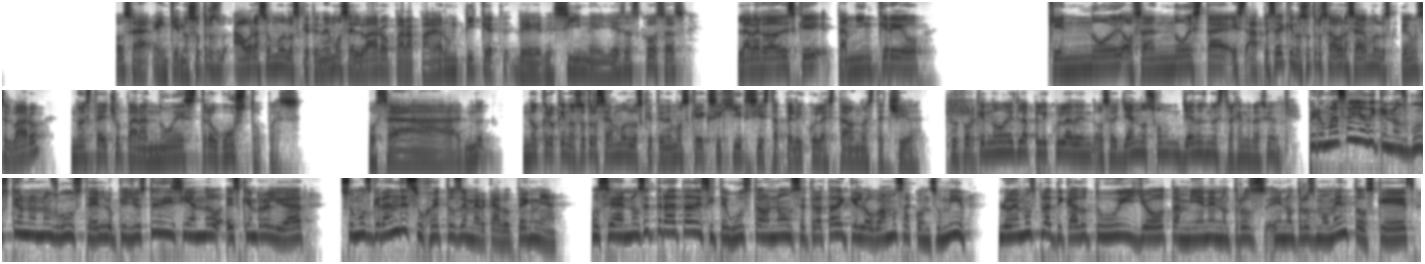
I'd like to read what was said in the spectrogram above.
o sea, en que nosotros ahora somos los que tenemos el varo para pagar un ticket de, de cine y esas cosas. La verdad es que también creo que no, o sea, no está, a pesar de que nosotros ahora seamos los que tenemos el varo, no está hecho para nuestro gusto, pues. O sea, no creo que nosotros seamos los que tenemos que exigir si esta película está o no está chida. Pues porque no es la película de, o sea, ya no son, ya no es nuestra generación. Pero más allá de que nos guste o no nos guste, lo que yo estoy diciendo es que en realidad somos grandes sujetos de mercadotecnia. O sea, no se trata de si te gusta o no, se trata de que lo vamos a consumir. Lo hemos platicado tú y yo también en otros, en otros momentos, que es,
